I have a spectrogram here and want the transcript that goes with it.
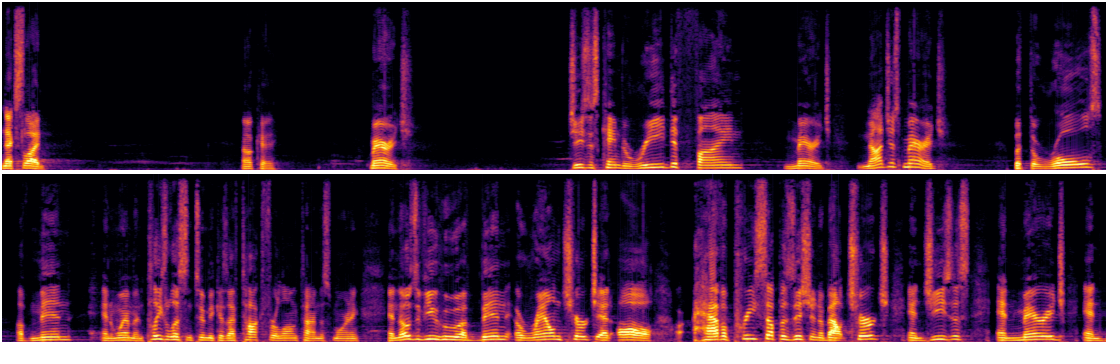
Next slide. Okay. Marriage. Jesus came to redefine marriage. Not just marriage, but the roles of men and women. Please listen to me because I've talked for a long time this morning. And those of you who have been around church at all have a presupposition about church and Jesus and marriage and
